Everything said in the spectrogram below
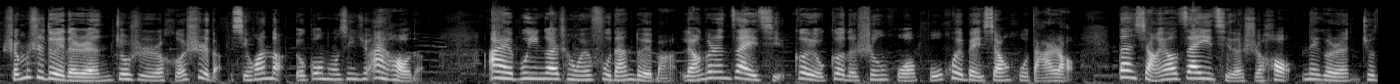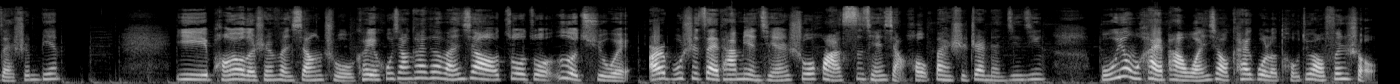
什么是对的人？就是合适的、喜欢的、有共同兴趣爱好的。爱不应该成为负担，对吧？两个人在一起，各有各的生活，不会被相互打扰，但想要在一起的时候，那个人就在身边。以朋友的身份相处，可以互相开开玩笑，做做恶趣味，而不是在他面前说话思前想后，办事战战兢兢。不用害怕玩笑开过了头就要分手，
